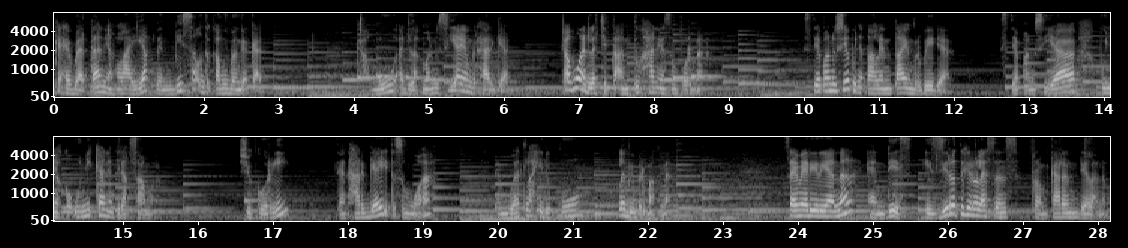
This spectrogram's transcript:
kehebatan yang layak dan bisa untuk kamu banggakan. Kamu adalah manusia yang berharga. Kamu adalah ciptaan Tuhan yang sempurna. Setiap manusia punya talenta yang berbeda. Setiap manusia punya keunikan yang tidak sama. Syukuri dan hargai itu semua, dan buatlah hidupmu lebih bermakna. Saya Mary Riana, and this is Zero to Hero Lessons from Karen Delano.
